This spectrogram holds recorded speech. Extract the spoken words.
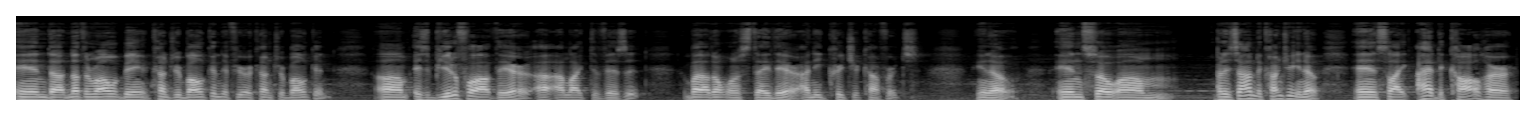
And uh, nothing wrong with being a country bumpkin if you're a country bumpkin. Um, it's beautiful out there. I, I like to visit, but I don't want to stay there. I need creature comforts, you know. And so, um, but it's out in the country, you know. And it's like I had to call her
